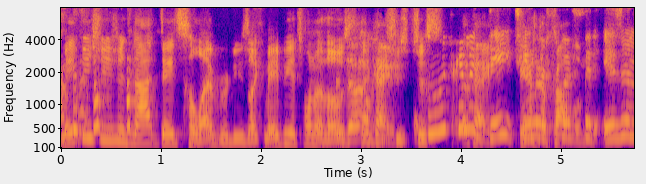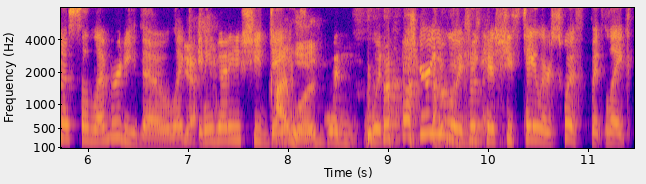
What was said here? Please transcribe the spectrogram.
maybe she should not date celebrities. Like maybe it's one of those No, things. okay. She's just. Who's gonna okay, date Taylor the problem. Swift that isn't a celebrity though? Like Yes. anybody she dates I would. would would sure you would would because she's Taylor Swift, but like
